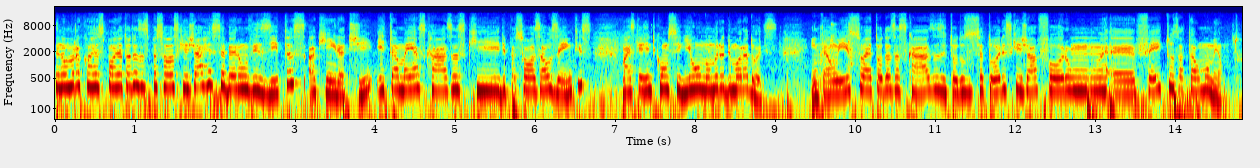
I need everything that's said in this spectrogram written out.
Esse número corresponde a todas as pessoas que já receberam visitas aqui em Irati e também as casas que de pessoas ausentes, mas que a gente conseguiu um número de moradores. Então isso é todas as casas e todos os setores que já foram é, feitos até o momento.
